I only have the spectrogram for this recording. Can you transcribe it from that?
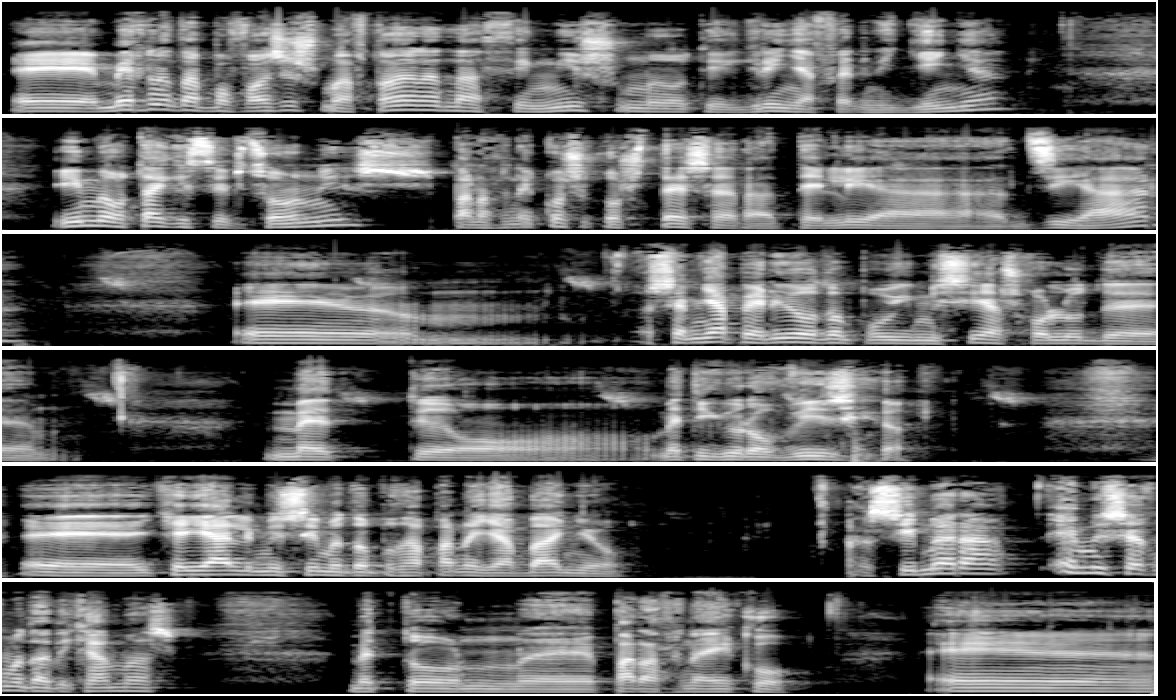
Ε, μέχρι να τα αποφασίσουμε αυτά να θυμίσουμε ότι η γκρίνια φέρνει γκίνια είμαι ο Τάκης Τυρτσόνης παναθηναϊκός24.gr ε, σε μια περίοδο που οι μισοί ασχολούνται με, το, με την Eurovision ε, και οι άλλοι μισή με το που θα πάνε για μπάνιο σήμερα. Εμείς έχουμε τα δικά μας με τον ε, Παραθυναϊκό. Ε,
